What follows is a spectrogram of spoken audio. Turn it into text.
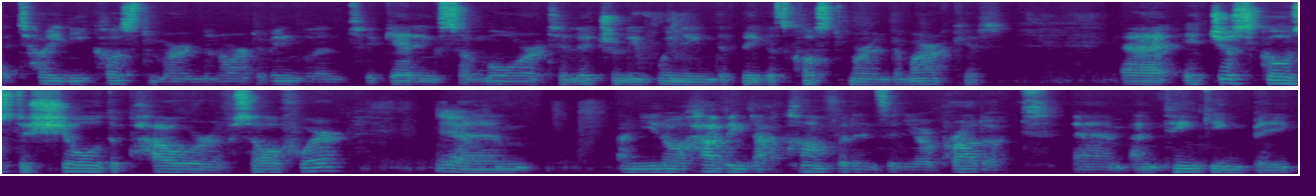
a tiny customer in the north of England to getting some more to literally winning the biggest customer in the market uh, it just goes to show the power of software. Yeah. Um, and you know having that confidence in your product um, and thinking big.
